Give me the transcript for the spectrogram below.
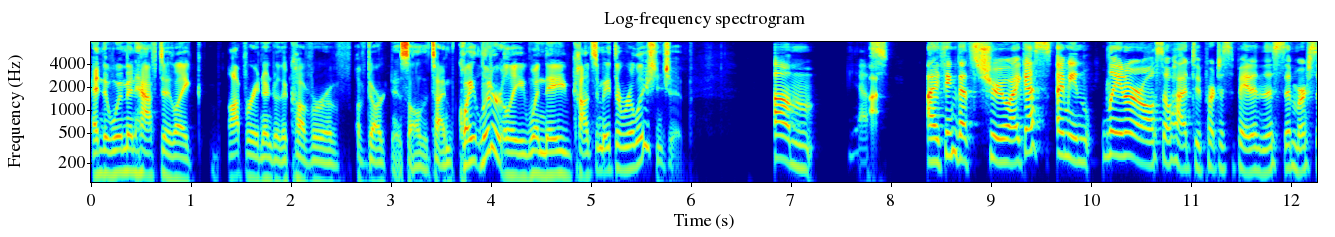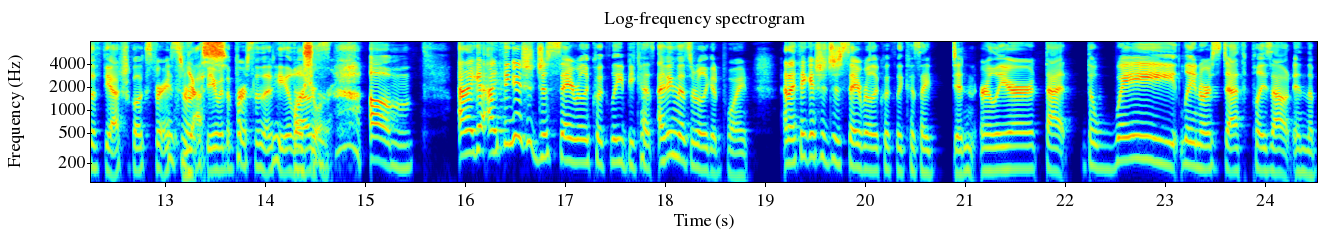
and the women have to like operate under the cover of of darkness all the time quite literally when they consummate their relationship Um, Yes. I think that's true. I guess I mean Laenor also had to participate in this immersive theatrical experience in order to be Yes. with the person that he For loves. sure. Um, and I, I think I should just say really quickly because I think that's a really good point. And I think I should just say really quickly because I didn't earlier that the way Laenor's death plays out in the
